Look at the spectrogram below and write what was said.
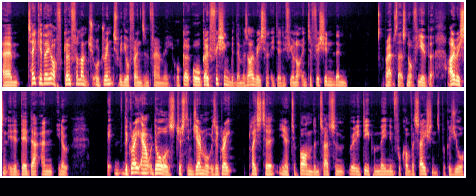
Um, take a day off go for lunch or drinks with your friends and family or go or go fishing with them as I recently did. If you're not into fishing then perhaps that's not for you but I recently did, that and you know it, the great outdoors just in general is a great place to you know to bond and to have some really deep and meaningful conversations because you're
